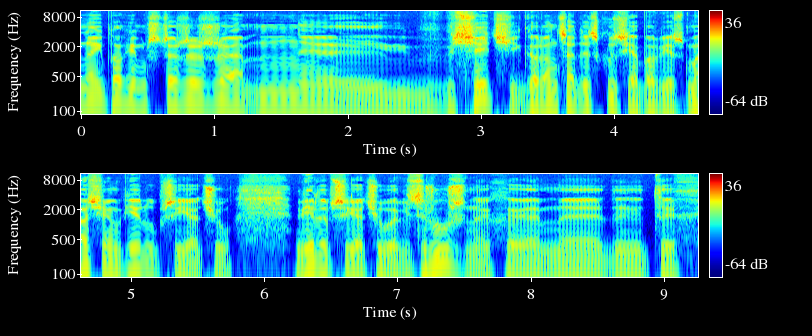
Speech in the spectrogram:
No i powiem szczerze, że mm, e, w sieci gorąca dyskusja, bo wiesz, ma się wielu przyjaciół, wiele przyjaciółek z różnych e, tych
